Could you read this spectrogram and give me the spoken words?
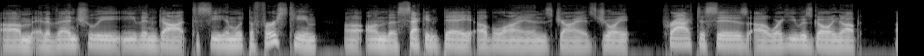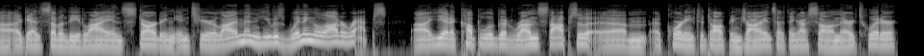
um, and eventually even got to see him with the first team uh, on the second day of Lions Giants joint practices, uh, where he was going up uh, against some of the Lions starting interior linemen. He was winning a lot of reps. Uh, he had a couple of good run stops, um, according to Talking Giants. I think I saw on their Twitter,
